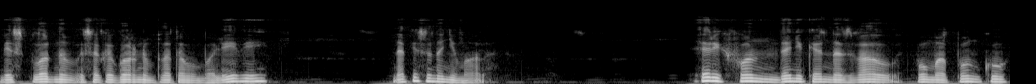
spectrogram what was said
бесплодном высокогорном плато в Боливии, написано немало. Эрих фон Деникен назвал Пумапунку,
